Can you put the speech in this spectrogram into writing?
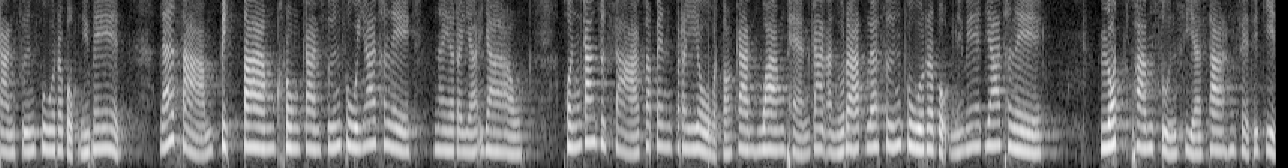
การฟื้นฟูระบบนิเวศ และ 3. ติดตามโครงการฟื้นฟูหญ้าทะเลในระยะยาว ผลการศึกษาจะเป็นประโยชน์ต่อการวางแผนการอนุรักษ์ และฟื้นฟูระบบนิเวศหญ้าทะเล ลดความสูญเสียทางเศรษฐกิจ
